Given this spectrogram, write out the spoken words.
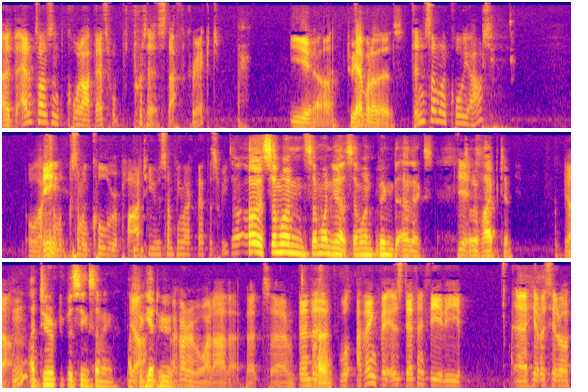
uh, the Adam Thompson call out. That's for Twitter stuff, correct? Yeah. Do we have one of those? Didn't someone call you out? Or like Me? someone, someone cool reply to you or something like that this week? Oh, someone, someone, yeah, someone pinged Alex, Yes. sort of hyped him. Yeah. Hmm? I do remember seeing something. I Yeah, forget who. I can't remember what either. But um, then there's, Uh. well, I think there is definitely the uh, Hero Hero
